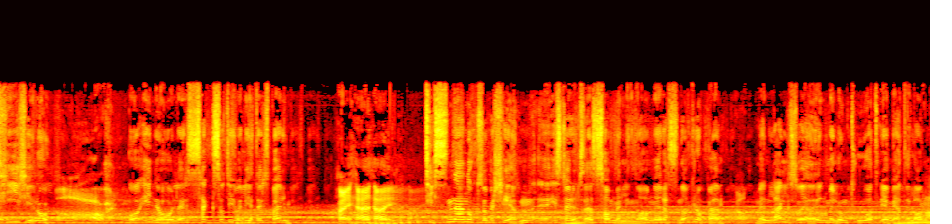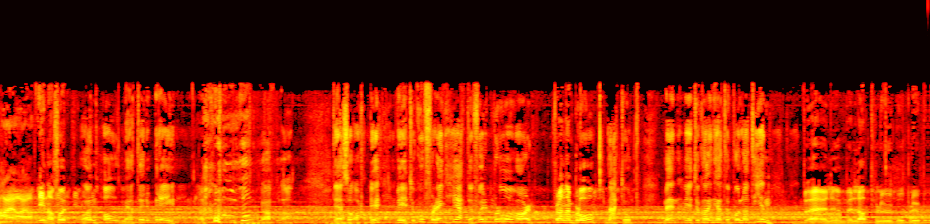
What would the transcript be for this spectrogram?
10 kilo. Og inneholder 26 liter sperm. Hei, hei, hei. Tissen er nokså beskjeden eh, i størrelse sammenligna med resten av kroppen. Ja. Men lell så er den mellom to og tre meter lang Ja, ja, ja. Innafor. og en halvmeter brei. Ja, ja. Det er så artig. Vet du hvorfor den heter for blåhval? For den er blå. Nettopp. Men vet du hva den heter på latin? B- La plubo plubo.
